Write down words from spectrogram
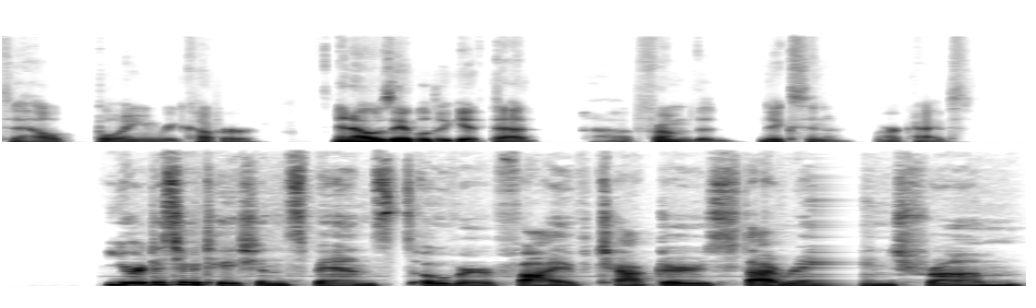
to help Boeing recover. And I was able to get that uh, from the Nixon archives. Your dissertation spans over five chapters that range from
